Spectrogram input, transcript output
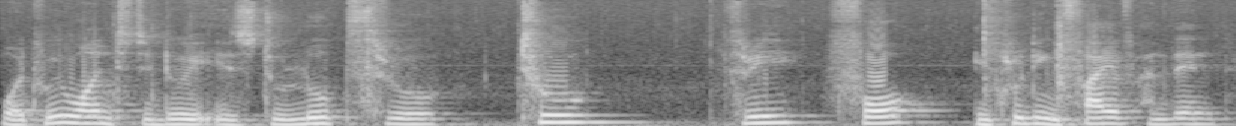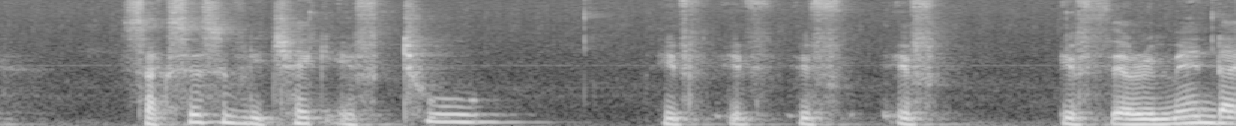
what we want to do is to loop through 2 3 4 including 5 and then successively check if 2 if if if if if the remainder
